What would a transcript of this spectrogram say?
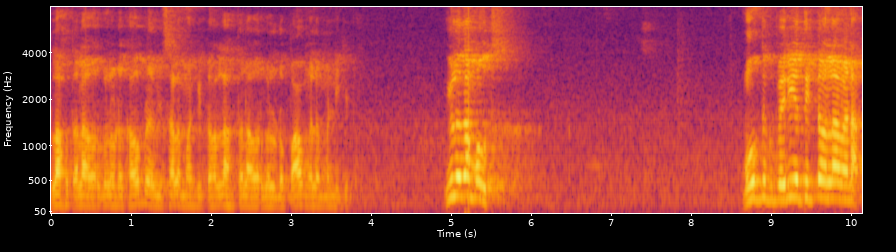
அல்லாஹு. தலா அவர்களோட கௌரவ விசாலமாக்கிட்டோம். அல்லாஹு தலா அவர்களோட பாவங்களை மன்னிக்கிட்டோம். இவ்வளோதான் மவுத். மௌத்துக்கு பெரிய திட்டம்லாம் வேணாம்.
